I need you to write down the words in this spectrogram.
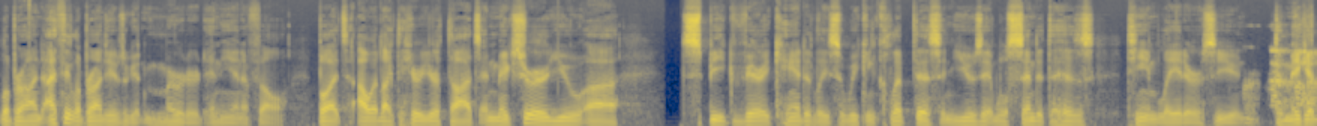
LeBron. I think LeBron James will get murdered in the NFL. But I would like to hear your thoughts and make sure you uh, speak very candidly so we can clip this and use it. We'll send it to his team later so you to make it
